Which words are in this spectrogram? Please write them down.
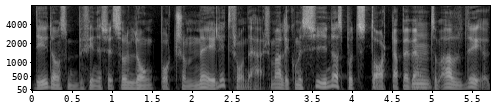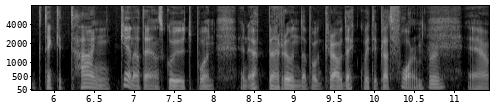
det är ju de som befinner sig så långt bort som möjligt från det här. Som aldrig kommer synas på ett startup-event. Mm. Som aldrig tänker tanken att ens gå ut på en, en öppen runda på en crowd equity-plattform. Mm. Eh,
